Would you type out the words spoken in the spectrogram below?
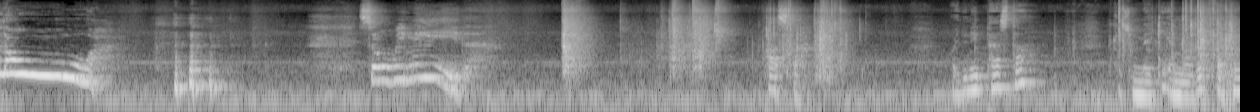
Hello! so we need pasta. Why do you need pasta? Because we're making another fucking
